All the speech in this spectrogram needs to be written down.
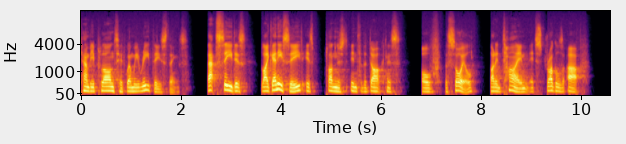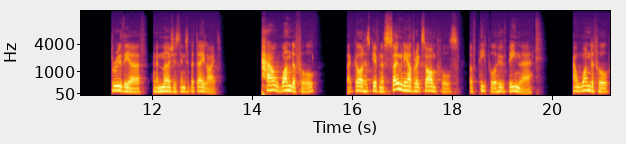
can be planted when we read these things. That seed is, like any seed, is plunged into the darkness of the soil, but in time it struggles up through the earth and emerges into the daylight. How wonderful that God has given us so many other examples of people who've been there. How wonderful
